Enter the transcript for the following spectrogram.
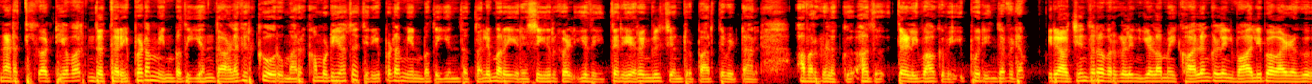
நடத்தி காட்டியவர். இந்த திரைப்படம் என்பது எந்த அளவிற்கு ஒரு மறக்க முடியாத திரைப்படம் என்பது இந்த தலைமுறை ரசிகர்கள் இதை திரையரங்கில் சென்று பார்த்துவிட்டால் அவர்களுக்கு அது தெளிவாகவே புரிந்துவிடும். ராஜேந்தர் அவர்களின் இளமை காலங்களின் வாலிப அழகு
